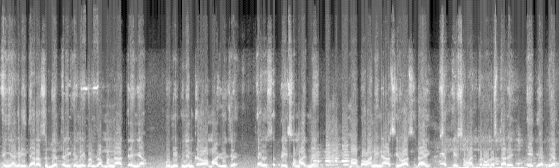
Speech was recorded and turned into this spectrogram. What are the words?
અહીંયા આગળ ધારાસભ્ય તરીકે નહીં, પણ બ્રાહ્મણના હાથે અહીંયા ભૂમિપૂજન કરવામાં આવ્યું છે. ત્યારે ક્ષત્રિય સમાજને માં ભવાનીના આશીર્વાદ સદાય ક્ષત્રિય સમાજ પર વરસતા રહે એ જ અભ્યર્થ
